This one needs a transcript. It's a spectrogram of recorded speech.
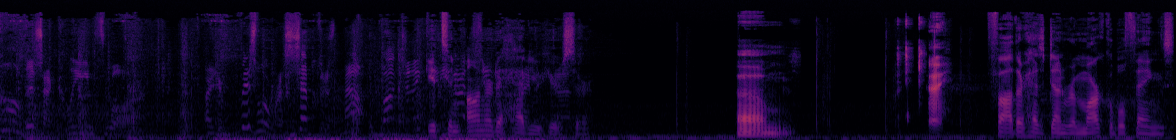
Call this a clean floor? Are your visual receptors malfunctioning? It's an honor to have you here, sir. Um, Hey, Father has done remarkable things.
